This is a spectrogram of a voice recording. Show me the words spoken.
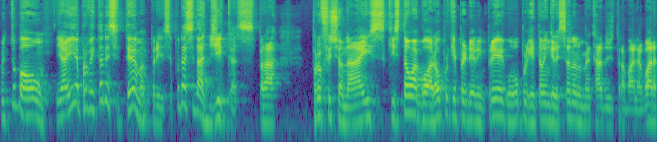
Muito bom. E aí, aproveitando esse tema, Pri, se pudesse dar dicas para profissionais que estão agora, ou porque perderam emprego, ou porque estão ingressando no mercado de trabalho agora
